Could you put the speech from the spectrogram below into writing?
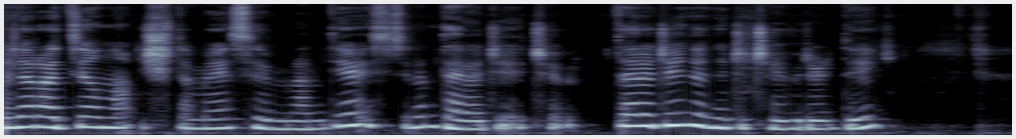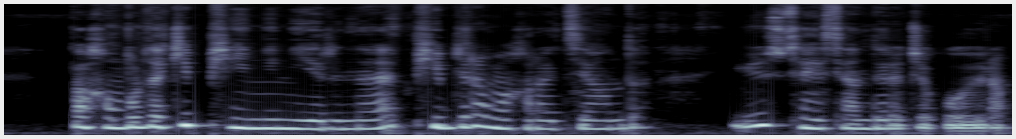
belə radianla işləməyi sevmirəm deyə istəyirəm dərəcəyə çevir. Dərəcəyi də necə çevirirdik? Baxın, buradakı pi-nin yerinə pi bilirəm axı radiandır. 180 dərəcə qoyuram.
